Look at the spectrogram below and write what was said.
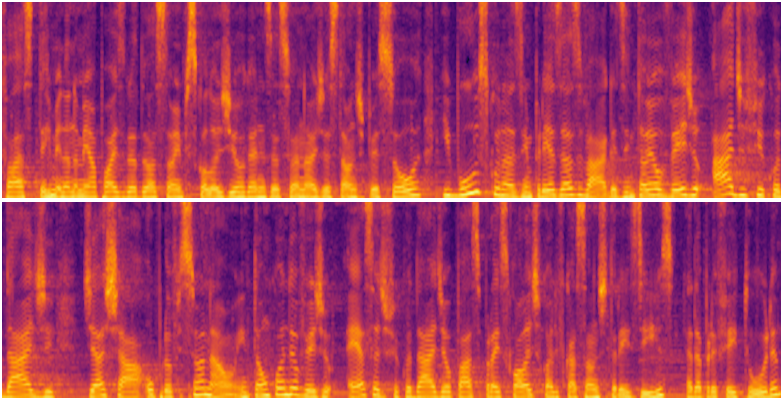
faço terminando minha pós-graduação em psicologia organizacional e gestão de pessoa e busco nas empresas as vagas. Então eu vejo a dificuldade de achar o profissional. Então quando eu vejo essa dificuldade, eu passo para a escola de qualificação de Três Rios, que é da prefeitura,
